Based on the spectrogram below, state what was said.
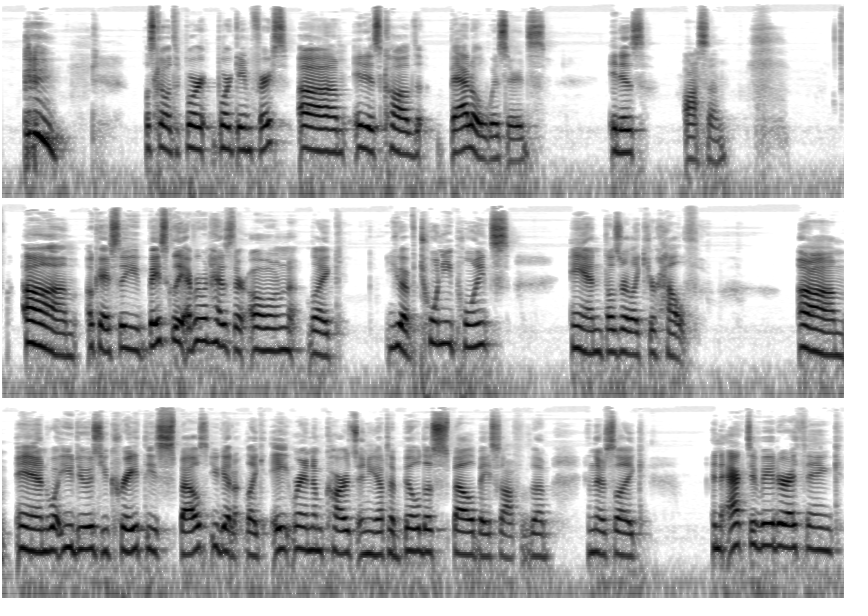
Let's go with the board, board game first. Um, it is called Battle Wizards. It is awesome. Um, okay, so you basically everyone has their own like you have 20 points and those are like your health. Um, and what you do is you create these spells. You get like eight random cards and you have to build a spell based off of them. And there's like an activator, I think.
